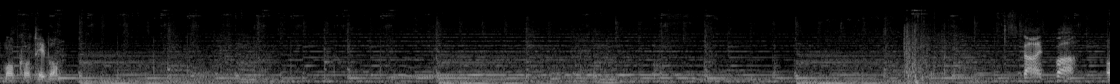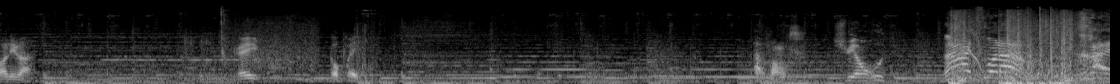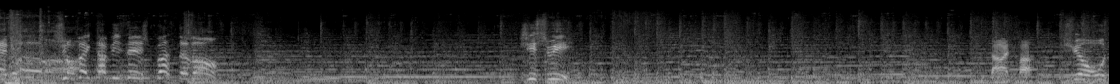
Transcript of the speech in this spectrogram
Mon compte est bon. T'arrêtes pas On y va. Grave Compris. Avance. Je suis en route Arrête-toi là Crève Surveille ta visée, je passe devant. J'y suis. T'arrêtes pas. Je suis en route.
